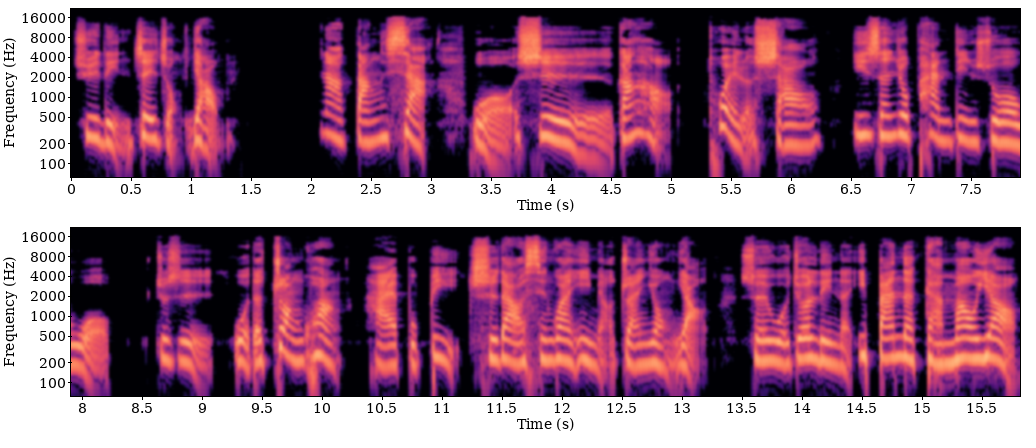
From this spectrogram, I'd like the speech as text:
去领这种药。”那当下我是刚好退了烧，医生就判定说我。就是我的状况还不必吃到新冠疫苗专用药，所以我就领了一般的感冒药，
